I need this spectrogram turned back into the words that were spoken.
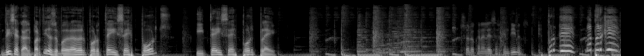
Dice acá, el partido se podrá ver por Teis Sports y Teis Sport Play. Solo canales argentinos. ¿Por qué? ¿Ma por qué?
